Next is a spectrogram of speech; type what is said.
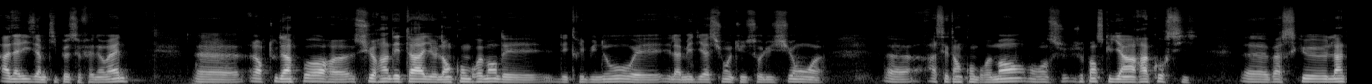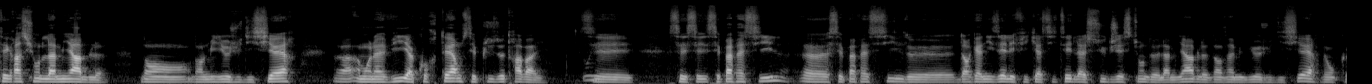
analyse un petit peu ce phénomène. Euh, alors tout d'abord, euh, sur un détail, l'encombrement des, des tribunaux et, et la médiation est une solution euh, euh, à cet encombrement. Je, pense qu'il y a un raccourci euh, parce que l'intégration de l'amiable dans, dans le milieu judiciaire, euh, à mon avis, à court terme, c'est plus de travail. Oui. C'est pas facile. Euh, c'est pas facile d'organiser l'efficacité de la suggestion de l'amiable dans un milieu judiciaire. Donc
